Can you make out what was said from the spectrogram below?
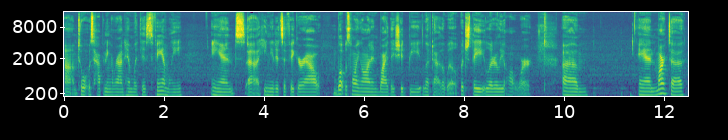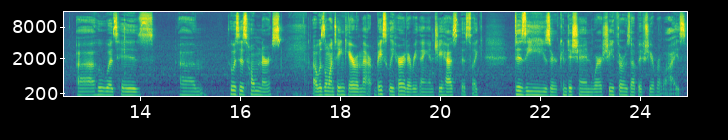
um, to what was happening around him with his family and uh, he needed to figure out what was going on and why they should be left out of the will which they literally all were um, and marta uh, who was his um, who was his home nurse uh, was the one taking care of him that basically heard everything and she has this like disease or condition where she throws up if she ever lies.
